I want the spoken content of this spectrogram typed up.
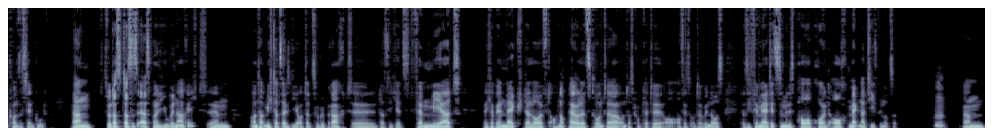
konsistent gut. Ähm, so, das, das ist erstmal die Jubelnachricht ähm, und hat mich tatsächlich auch dazu gebracht, äh, dass ich jetzt vermehrt, ich habe ja einen Mac, da läuft auch noch Parallels drunter und das komplette Office unter Windows, dass ich vermehrt jetzt zumindest PowerPoint auch Mac-nativ benutze. Hm. Ähm,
